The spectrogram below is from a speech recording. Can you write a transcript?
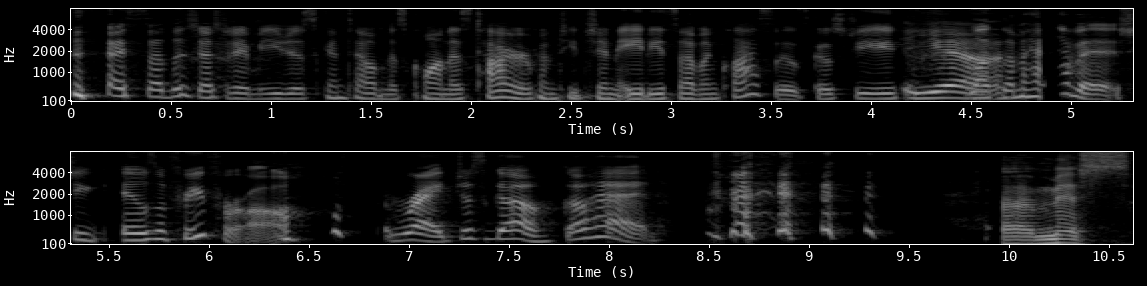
I said this yesterday, but you just can tell Miss Kwan is tired from teaching 87 classes because she Yeah. let them have it. She It was a free for all. Right, just go. Go ahead. Uh, miss,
